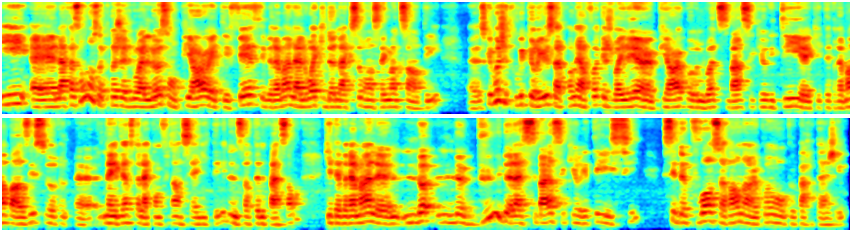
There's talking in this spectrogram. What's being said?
et euh, la façon dont ce projet de loi-là, son PR a été fait, c'est vraiment la loi qui donne accès au renseignement de santé. Euh, ce que moi j'ai trouvé curieux, c'est la première fois que je voyais un PR pour une loi de cybersécurité euh, qui était vraiment basée sur l'inverse de la confidentialité, d'une certaine façon, qui était vraiment le, le, but de la cybersécurité ici, c'est de pouvoir se rendre à un point où on peut partager.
